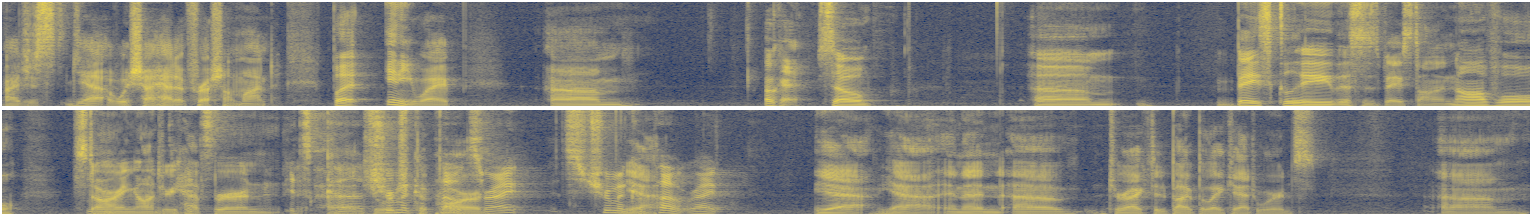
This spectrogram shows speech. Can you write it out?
i just yeah i wish i had it fresh on mind but anyway um okay so um basically this is based on a novel starring audrey hepburn It's uh, uh, Truman Capote, right? It's Truman Yeah. Capote, right? Yeah, yeah, and then uh, directed by Blake Edwards. Um,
